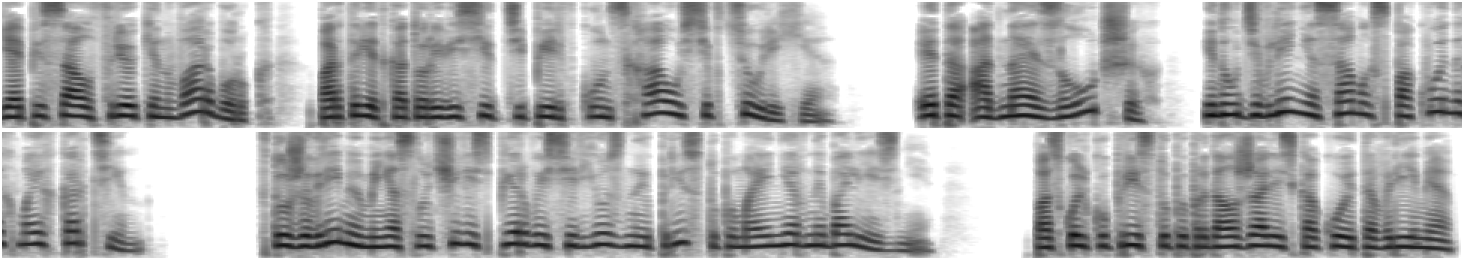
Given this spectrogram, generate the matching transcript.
Я писал Фрёкин Варбург, портрет, который висит теперь в Кунцхаусе в Цюрихе. Это одна из лучших и, на удивление, самых спокойных моих картин. В то же время у меня случились первые серьезные приступы моей нервной болезни. Поскольку приступы продолжались какое-то время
